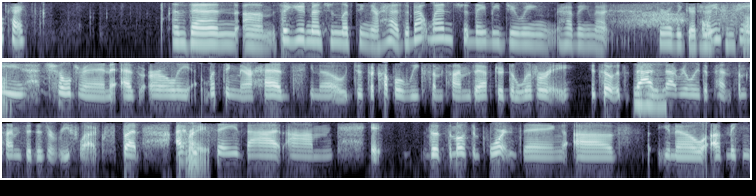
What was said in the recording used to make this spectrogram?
Okay. And then, um, so you had mentioned lifting their heads. About when should they be doing having that fairly good head we control? see children as early lifting their heads, you know, just a couple of weeks sometimes after delivery. So it's, that Mhm. that really depends. Sometimes it is a reflex, but I would say that um, it, the the most important thing of you know of making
